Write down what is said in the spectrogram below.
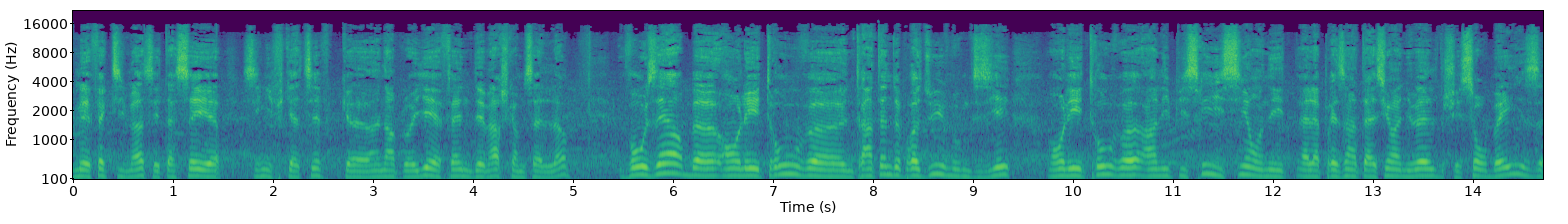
Mais effectivement, c'est assez significatif qu'un employé ait fait une démarche comme celle-là. Vos herbes, euh, on les trouve, euh, une trentaine de produits, vous me disiez, on les trouve euh, en épicerie. Ici, on est à la présentation annuelle chez Sobeys.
